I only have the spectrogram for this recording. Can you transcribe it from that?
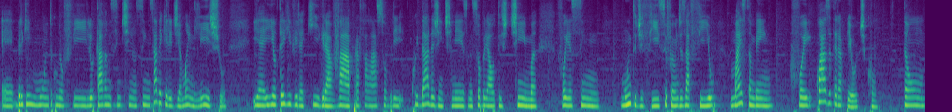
É, briguei muito com meu filho, tava me sentindo assim, sabe aquele dia mãe lixo? E aí eu tenho que vir aqui gravar para falar sobre cuidar da gente mesma e sobre autoestima. Foi assim muito difícil, foi um desafio, mas também foi quase terapêutico. Então,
